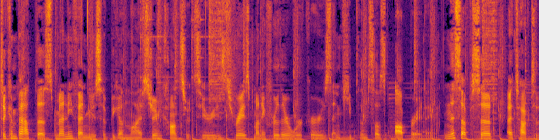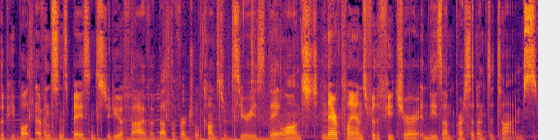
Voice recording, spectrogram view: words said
To combat this, many venues have begun live stream concert series to raise money for their workers and keep themselves operating. In this episode, I talked to the people at Evanston Space and Studio 5 about the virtual concert series they launched and their plans for the future in these unprecedented times.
